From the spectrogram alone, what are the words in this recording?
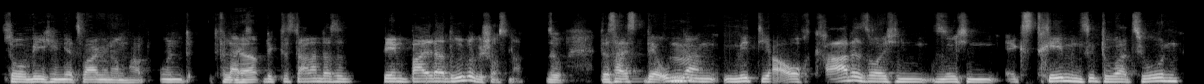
so wie ich ihn jetzt wahrgenommen habe. Und vielleicht Ja. liegt es daran, dass er den Ball da drüber geschossen hat. So, das heißt, der Umgang mit ja auch gerade solchen, solchen extremen Situationen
